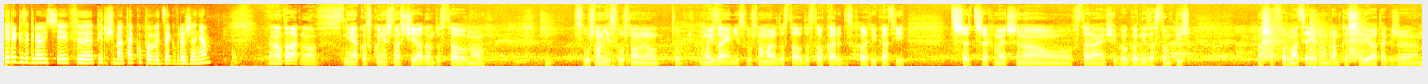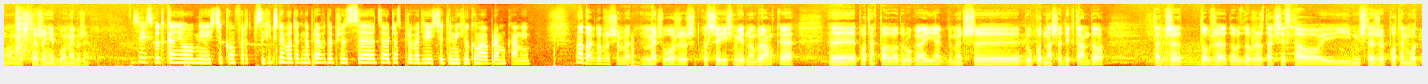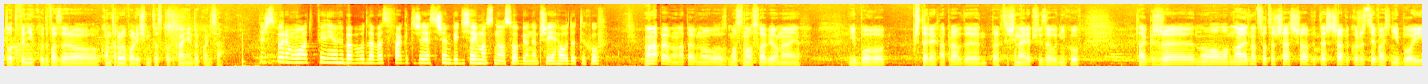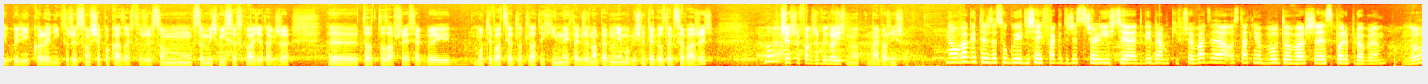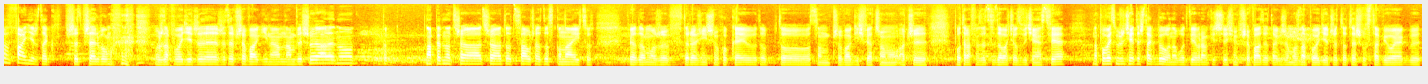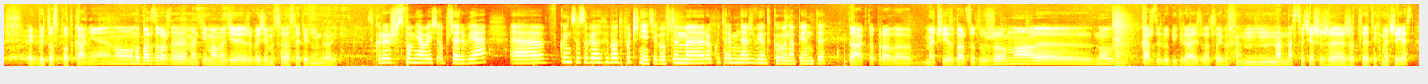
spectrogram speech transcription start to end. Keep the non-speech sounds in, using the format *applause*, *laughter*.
Jarek zagrałeś dzisiaj w pierwszym ataku, powiedz jak wrażenia. No tak, no niejako z konieczności Adam dostał no, słuszną, niesłuszną, no, to moim zdaniem niesłuszną, ale dostał, dostał karę dyskwalifikacji trzech, trzech meczy, no starałem się go godnie zastąpić. Nasza formacja jedną bramkę strzeliła, także no, myślę, że nie było najgorzej. Dzisiaj w spotkaniu mieliście komfort psychiczny, bo tak naprawdę przez e, cały czas prowadziliście tymi kilkoma bramkami. No tak, dobrze się me- mecz ułożył, szybko strzeliliśmy jedną bramkę, e, potem wpadła druga i jakby mecz e, był pod nasze dyktando. Także dobrze, dobrze, dobrze, że tak się stało i myślę, że potem od, od wyniku 2-0 kontrolowaliśmy to spotkanie do końca. Też sporym ułatwieniem chyba był dla Was fakt, że Jastrzębie dzisiaj mocno osłabione przyjechało do Tychów. No na pewno, na pewno mocno osłabione. Nie było czterech naprawdę praktycznie najlepszych zawodników. Także, no, no ale no, co to trzeba, trzeba, też trzeba wykorzystywać. Nie było ich, byli kolejni, którzy chcą się pokazać, którzy chcą, chcą mieć miejsce w składzie, także y, to, to zawsze jest jakby motywacja dla, dla tych innych, także na pewno nie mogliśmy tego zlekceważyć. No cieszy fakt, że wygraliśmy, no, to najważniejsze. Na uwagę też zasługuje dzisiaj fakt, że strzeliliście dwie bramki w przewadze, a ostatnio był to Wasz e, spory problem. No fajnie, że tak przed przerwą *laughs* można powiedzieć, że, że te przewagi nam, nam wyszły, ale no na pewno trzeba, trzeba to cały czas doskonalić. To wiadomo, że w teraźniejszym hokeju to, to są przewagi świadczą, a czy potrafią zdecydować o zwycięstwie. No powiedzmy, że dzisiaj też tak było, no bo dwie bramki strzeliśmy w przewadze, także można powiedzieć, że to też ustawiło jakby, jakby to spotkanie. No, no bardzo ważny element i mam nadzieję, że będziemy coraz lepiej w nim grali. Skoro już wspomniałeś o przerwie, e, w końcu sobie chyba odpoczniecie, bo w tym roku terminarz wyjątkowo napięty. Tak, to prawda. Meczy jest bardzo dużo, no ale no, każdy lubi grać, dlatego *laughs* na- nas to cieszy, że, że tyle tych meczy jest.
